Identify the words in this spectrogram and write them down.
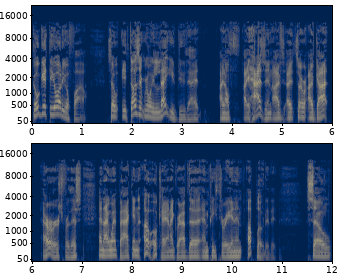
go get the audio file. So it doesn't really let you do that. I don't. It hasn't. I've I, so I've got errors for this, and I went back and oh, okay, and I grabbed the MP3 and then uploaded it. So,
